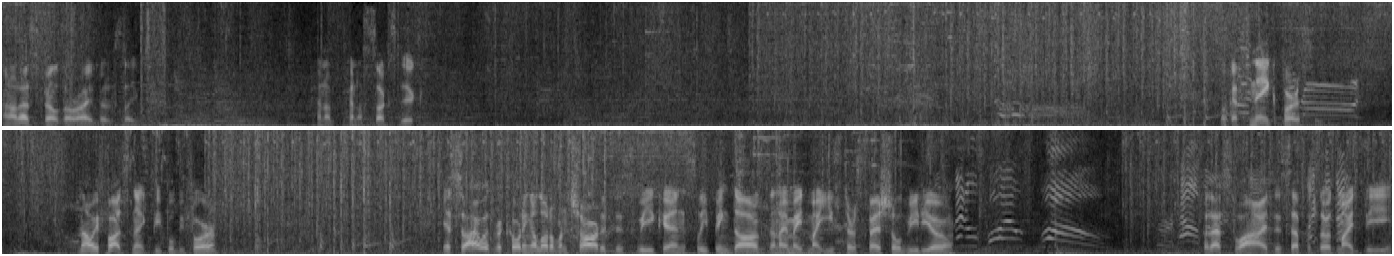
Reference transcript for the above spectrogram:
I know that spell's alright, but it's like, kind of, kind of sucks dick. Look, a snake person. Now we fought snake people before. Yeah, so I was recording a lot of Uncharted this week and Sleeping Dogs, and I made my Easter special video. So that's why this episode might be...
